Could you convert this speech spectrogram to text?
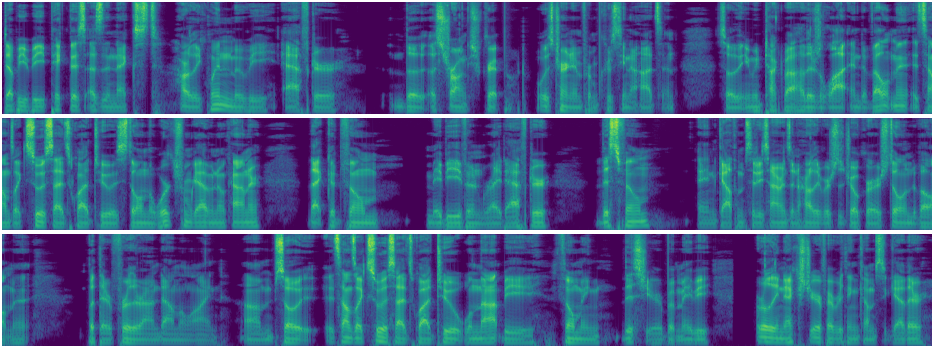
WB picked this as the next Harley Quinn movie after the a strong script was turned in from Christina Hodson. So we talked about how there's a lot in development. It sounds like Suicide Squad 2 is still in the works from Gavin O'Connor. That could film maybe even right after this film. And Gotham City Sirens and Harley vs. Joker are still in development, but they're further on down the line. Um, so it, it sounds like Suicide Squad 2 will not be filming this year, but maybe early next year if everything comes together.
